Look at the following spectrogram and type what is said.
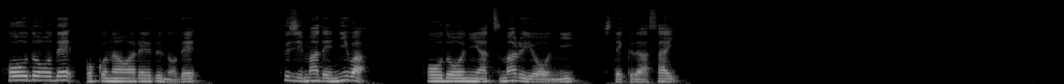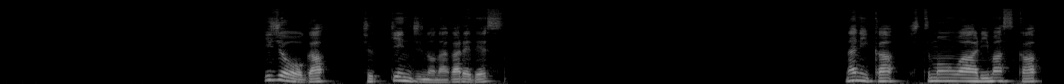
行動で行われるので、9時までには行動に集まるようにしてください。以上が出勤時の流れです。何か質問はありますか？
